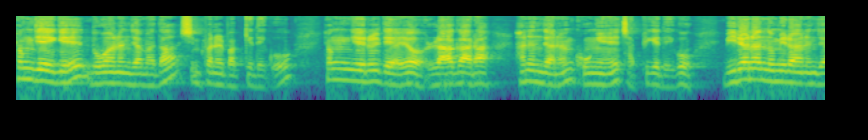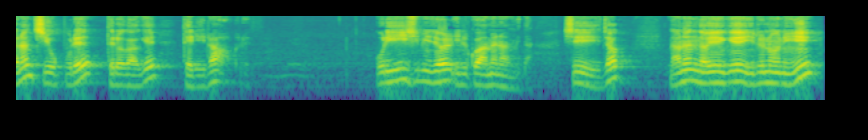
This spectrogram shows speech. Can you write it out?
형제에게 노하는 자마다 심판을 받게 되고 형제를 대하여 라가라 하는 자는 공회에 잡히게 되고 미련한 놈이라 하는 자는 지옥불에 들어가게 되리라 그랬어요. 우리 22절 읽고 하면 합니다. 시작. 나는 너에게 이르노니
